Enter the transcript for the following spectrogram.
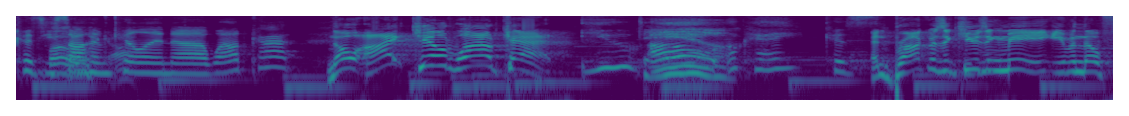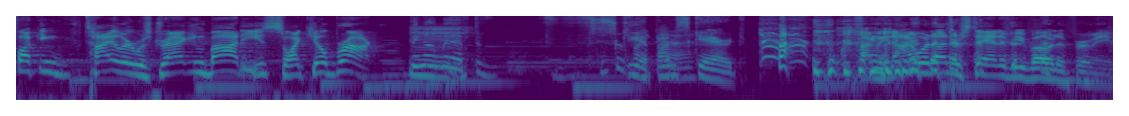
Because you Whoa. saw Oh him God. killing uh, Wildcat. No, I killed Wildcat. You? Damn. Oh, okay. Because And Brock was accusing me, even though fucking Tyler was dragging bodies, so I killed Brock. I think I'm gonna have to is skip. like I'm a- scared. I mean, I would understand if you voted for me,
